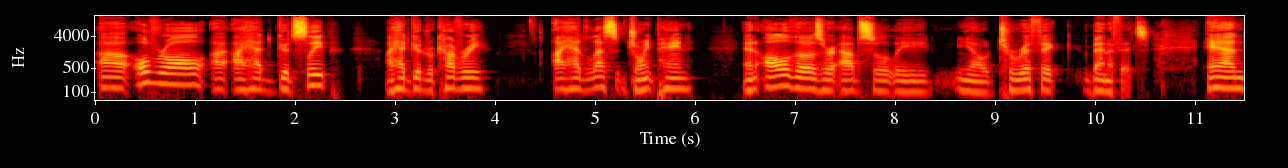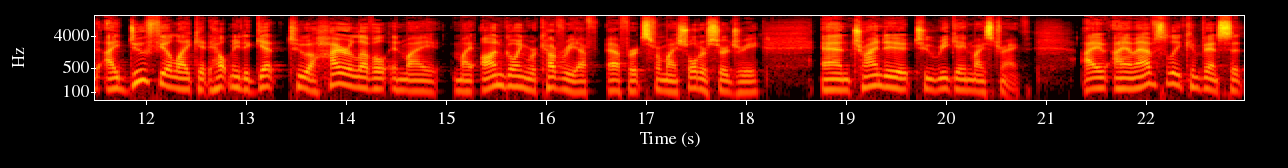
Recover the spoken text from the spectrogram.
uh, overall, I, I had good sleep, I had good recovery, I had less joint pain, and all of those are absolutely, you know, terrific benefits. And I do feel like it helped me to get to a higher level in my my ongoing recovery eff- efforts from my shoulder surgery and trying to to regain my strength. I, I am absolutely convinced that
